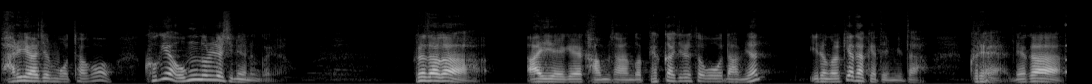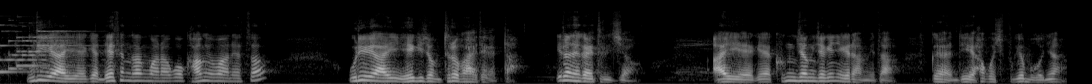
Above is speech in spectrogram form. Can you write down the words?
발휘하지 못하고 거기에 억눌려 지내는 거예요. 그러다가 아이에게 감사한 거 100가지를 써고 나면 이런 걸 깨닫게 됩니다. 그래, 내가 우리 아이에게 내 생각만 하고 강요만 해서 우리 아이 얘기 좀 들어봐야 되겠다. 이런 생각이 들죠. 아이에게 긍정적인 얘기를 합니다. 그래, 네 하고 싶은 게 뭐냐?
